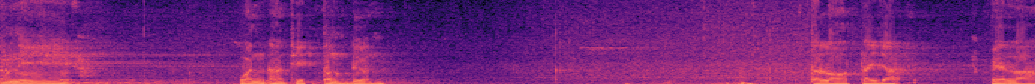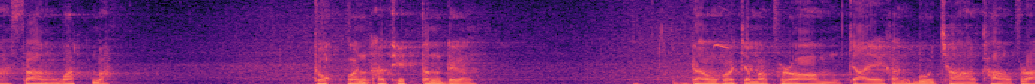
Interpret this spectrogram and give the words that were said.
วันนี้วันอาทิตย์ต้นเดือน ตลอดระยะเวลาสร้างวัดมา ทุกวันอาทิตย์ต้นเดือน เราก็จะมาพร้อมใจกันบูชาข้าวพระ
